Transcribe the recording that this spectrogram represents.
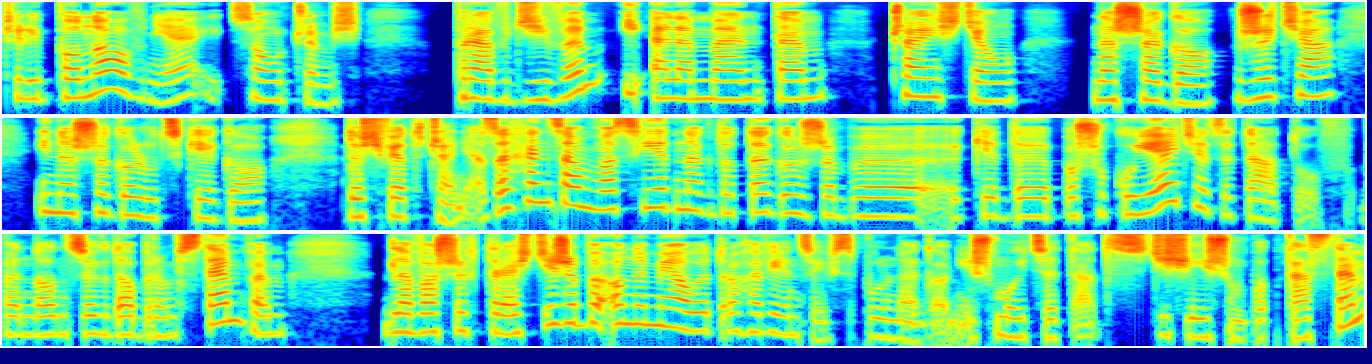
czyli ponownie są czymś prawdziwym i elementem, częścią naszego życia i naszego ludzkiego doświadczenia. Zachęcam Was jednak do tego, żeby kiedy poszukujecie cytatów będących dobrym wstępem dla Waszych treści, żeby one miały trochę więcej wspólnego niż mój cytat z dzisiejszym podcastem.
